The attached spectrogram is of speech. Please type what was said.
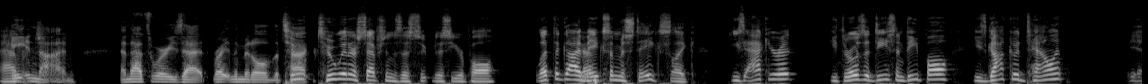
and eight. Eight and nine. And that's where he's at, right in the middle of the Two pack. two interceptions this this year, Paul. Let the guy Yeah. make some mistakes. Like he's accurate. He throws a decent deep ball. He's got good talent. You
